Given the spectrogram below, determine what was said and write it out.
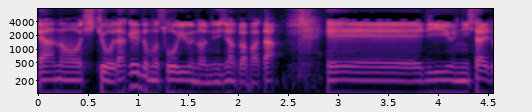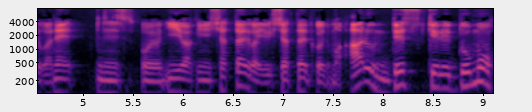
あの卑怯だけれどもそういうのになんかまた、えー、理由にしたりとかね言い訳にしちゃったりとか言っちゃったりとかでもあるんですけれども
